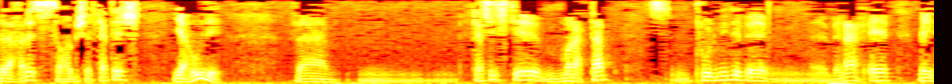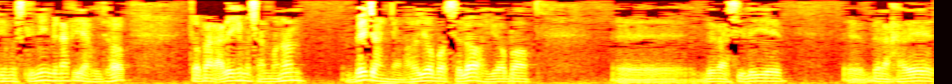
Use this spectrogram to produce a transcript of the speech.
بالاخره صاحب شرکتش یهوده و کسی است که مرتب پول میده به به نفع غیر مسلمین به نفع یهودها تا بر علیه مسلمانان بجنگن. یا با سلاح یا با به وسیله بالاخره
